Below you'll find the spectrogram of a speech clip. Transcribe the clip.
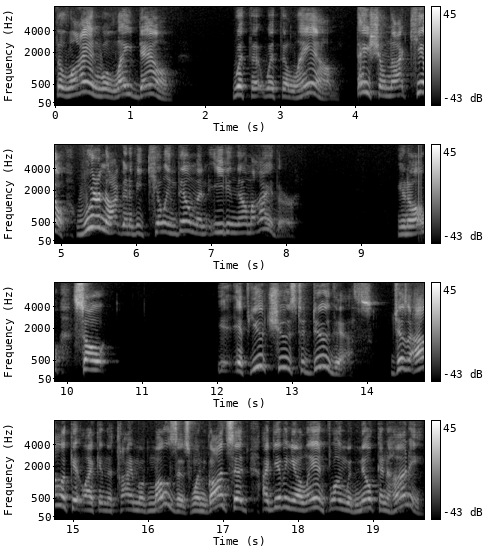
The lion will lay down with the, with the lamb. They shall not kill. We're not going to be killing them and eating them either. You know? So if you choose to do this, just I look at like in the time of Moses when God said, "I'm giving you a land flowing with milk and honey."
